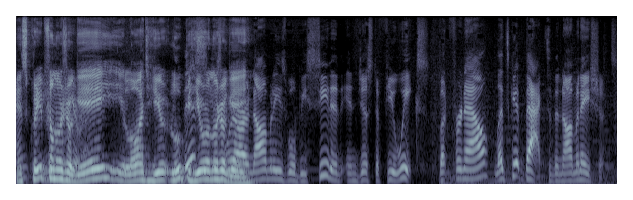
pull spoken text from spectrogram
Inscription não joguei e Lord Hero, Loop Hero não joguei. Our nominees will be seated in just a few weeks. But for now, let's get back to the nominations.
